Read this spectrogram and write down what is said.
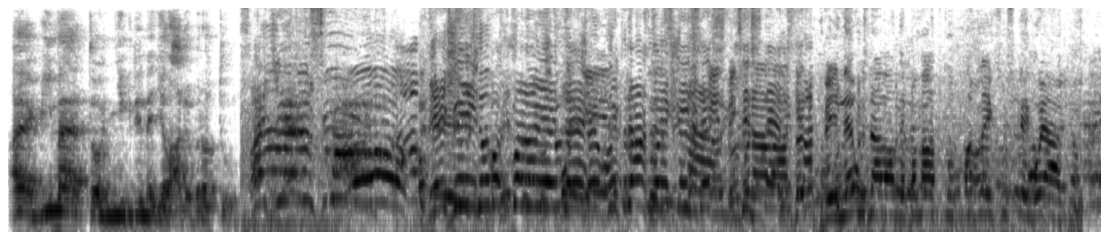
A jak víme, to nikdy nedělá dobrotu. Ať je Rusko! Běží podporujete diktátorský systém! Vy neuznáváte památku padlých ruských vojáků.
